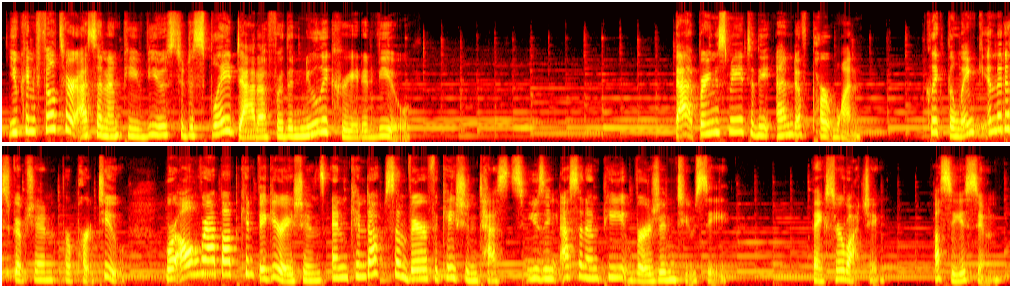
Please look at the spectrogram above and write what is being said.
You can filter SNMP views to display data for the newly created view. That brings me to the end of part one click the link in the description for part two, where I'll wrap up configurations and conduct some verification tests using SNMP version 2C. Thanks for watching. I'll see you soon.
